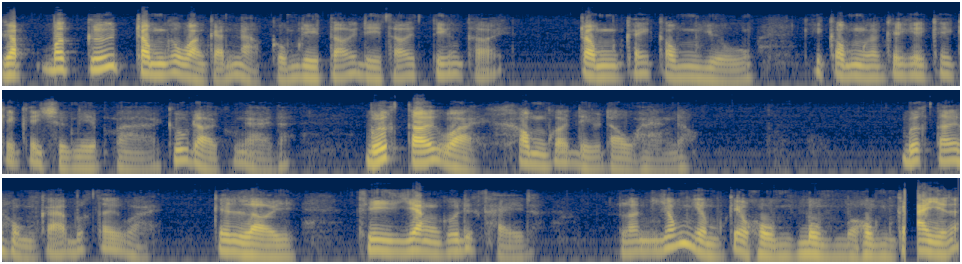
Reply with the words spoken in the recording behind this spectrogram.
gặp bất cứ trong cái hoàn cảnh nào cũng đi tới, đi tới, tiến tới. Trong cái công vụ, cái công cái cái cái cái, cái sự nghiệp mà cứu đời của Ngài đó. Bước tới hoài, không có điều đầu hàng đâu. Bước tới hùng ca, bước tới hoài. Cái lời thi văn của Đức Thầy đó, nó giống như một cái hùng bùng và hùng ca vậy đó.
